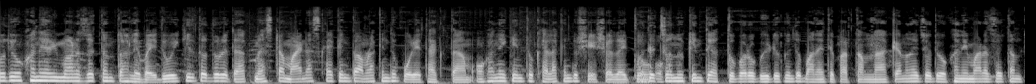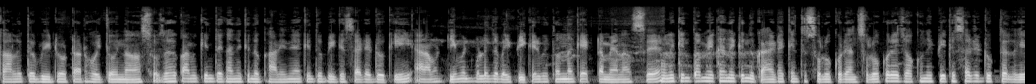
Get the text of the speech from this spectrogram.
যদি ওখানে আমি মারা যেতাম তাহলে ভাই দুই কিল তো দূরে থাক ম্যাচটা মাইনাস খায় কিন্তু আমরা কিন্তু পড়ে থাকতাম। ওখানে কিন্তু খেলা কিন্তু শেষ হয়ে যাইতো। ওদের জন্য কিন্তু এত বড় ভিডিও কিন্তু বানাইতে পারতাম না। কেননা যদি ওখানে মারা যেতাম তাহলে তো ভিডিওটা আর হইতোই না। সো যাই হোক আমি কিন্তু এখানে কিন্তু গাড়ি নিয়ে কিন্তু পিকের সাইডে ঢুকি। আর আমার টিমমেট বলে যে ভাই পিকের ভিতর নাকি একটা ম্যান আছে? উনি কিন্তু আমি এখানে কিন্তু গাড়িটা কিন্তু স্লো করে আন। স্লো করে যখনই পিকের সাইডে ঢুকতে লাগে,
